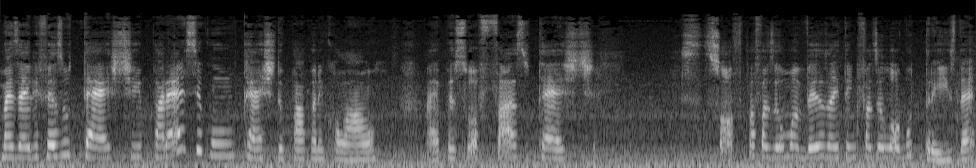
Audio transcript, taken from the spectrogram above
Mas aí ele fez o teste, parece com o teste do Papa Nicolau. Aí a pessoa faz o teste, sofre pra fazer uma vez, aí tem que fazer logo três, né?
